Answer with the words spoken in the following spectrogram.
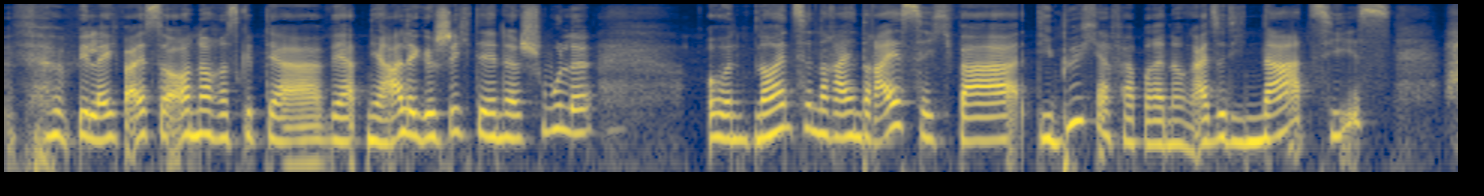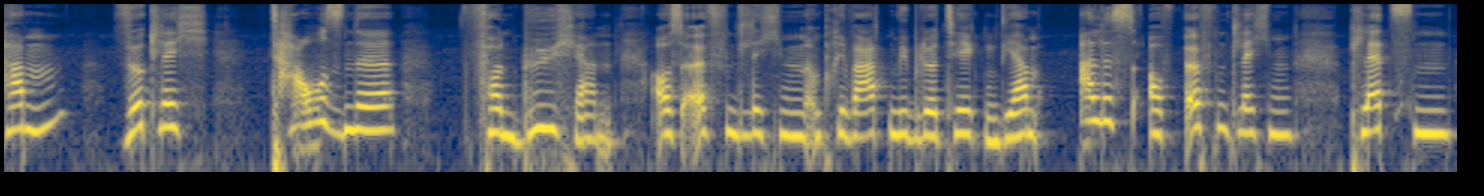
vielleicht weißt du auch noch, es gibt ja, wir hatten ja alle Geschichte in der Schule, und 1933 war die Bücherverbrennung. Also die Nazis haben wirklich Tausende von Büchern aus öffentlichen und privaten Bibliotheken. Die haben alles auf öffentlichen Plätzen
